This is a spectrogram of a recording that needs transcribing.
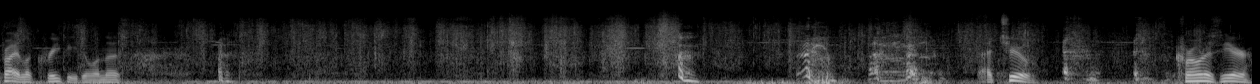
Probably look creepy doing this. That chew. Corona's here.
